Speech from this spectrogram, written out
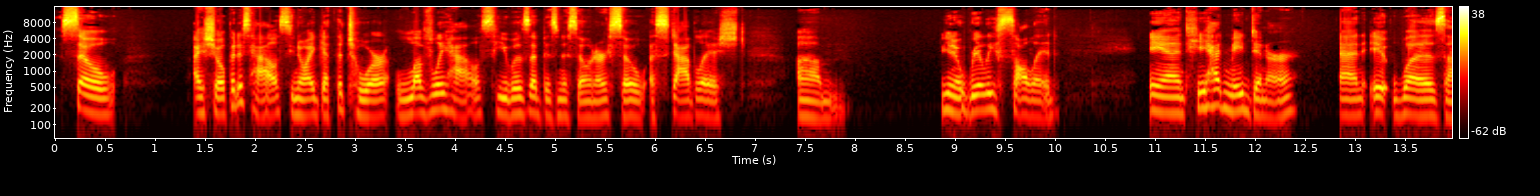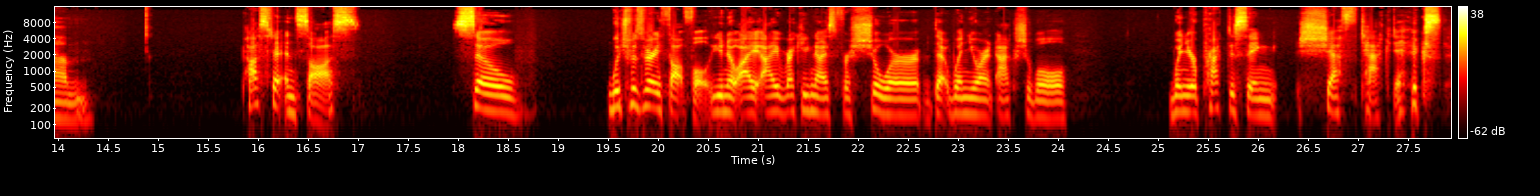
So I show up at his house, you know, I get the tour, lovely house. He was a business owner, so established, um, you know, really solid. And he had made dinner, and it was um, pasta and sauce. So, which was very thoughtful. You know, I, I recognize for sure that when you're an actual, when you're practicing chef tactics,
